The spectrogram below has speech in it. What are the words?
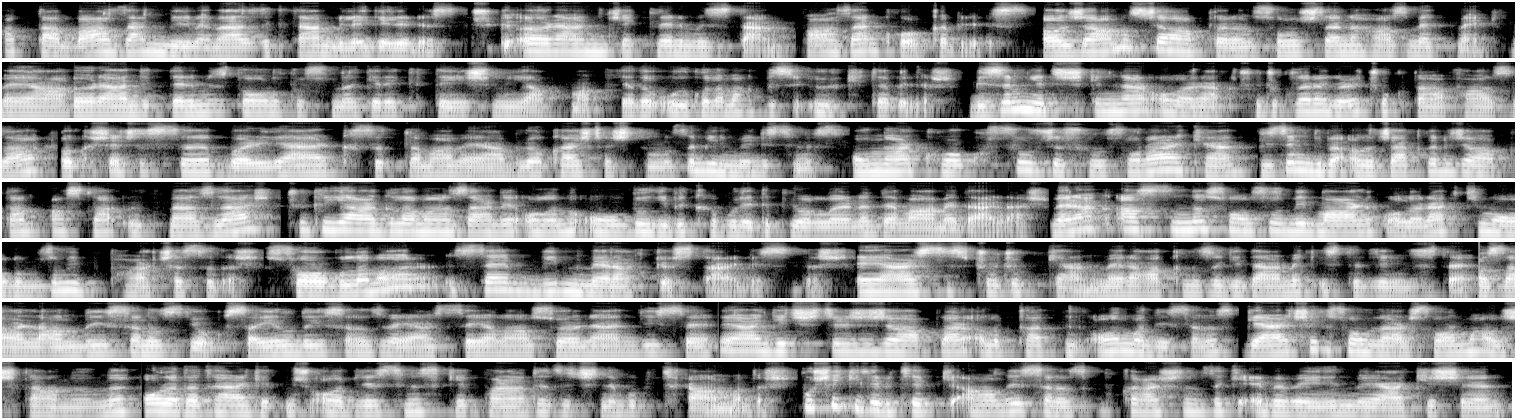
hatta bazen bilmemezlikten bile geliriz. Çünkü öğreneceklerimizden bazen korkabiliriz. Alacağımız cevapların sonuçlarını hazmetmek veya öğrendiklerimiz doğrultusunda gerekli değişimi yapmak ya da uygulamak bizi ürkütebilir. Bizim yetişkinler olarak çocuklara göre çok daha fazla bakış açısı, bariyer, kısıtlama veya blokaj taşıdığımızı bilmelisiniz. Onlar korkusuzca soru sorarken bizim gibi alacakları cevaptan asla ürkmezler. Çünkü yargılamazlar ve olanı olduğu gibi kabul edip yollarına devam ederler. Merak aslında sonsuz bir varlık olarak kim olduğumuzun bir parçasıdır. Sorgulamalar ise bir merak göstergesidir. Eğer siz çocukken merakınızı gidermek istediğinizde azarlandıysanız, yok sayıldıysanız veya size yalan söylendiyse veya geçiştirici cevaplar alıp tatmin olmadıysanız gerçek sorular sorma alışkanlığını orada terk etmiş olabilirsiniz ki parantez içinde bu bir travmadır. Bu şekilde bir tepki aldıysanız bu karşınızdaki ebeveynin veya kişinin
